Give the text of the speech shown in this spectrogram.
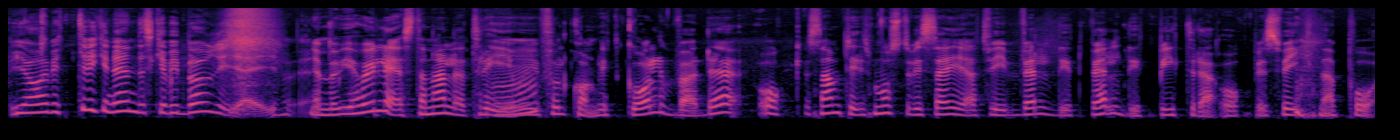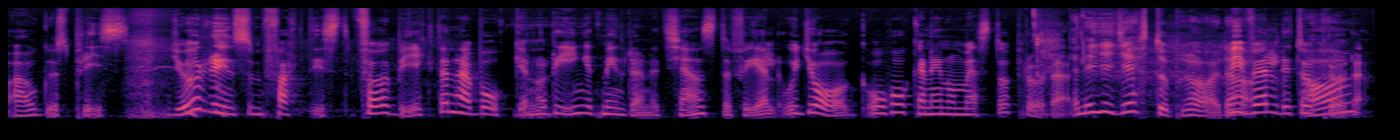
ja, jag vet inte vilken ände ska vi börja i? Nej, men vi har ju läst den alla tre Mm. och vi är fullkomligt golvade. Och samtidigt måste vi säga att vi är väldigt, väldigt bittra och besvikna på Augustpris. Juryn som faktiskt förbegick den här boken och det är inget mindre än ett tjänstefel. Och jag och Håkan är nog mest upprörda. Ni är jätteupprörda. Vi är väldigt upprörda. Ja,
